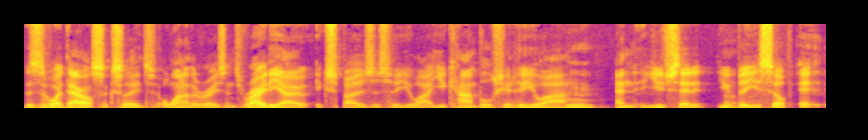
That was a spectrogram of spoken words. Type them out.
This is why Daryl succeeds, or one of the reasons. Radio exposes who you are. You can't bullshit who you are, hmm. and you said it. You be yourself. It,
